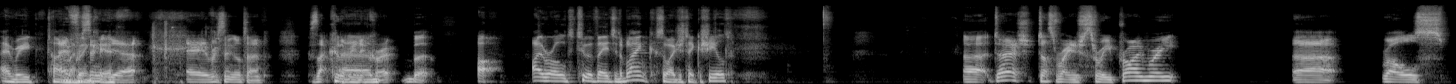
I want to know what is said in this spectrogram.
every time. Every I think. single, yeah, every single turn. Because that could have been a Um, crit, but Oh, I rolled two evades and a blank, so I just take a shield. Uh, Dirge does range three primary. Uh, rolls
